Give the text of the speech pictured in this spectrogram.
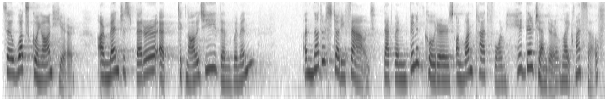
So, what's going on here? Are men just better at technology than women? Another study found that when women coders on one platform hid their gender, like myself,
